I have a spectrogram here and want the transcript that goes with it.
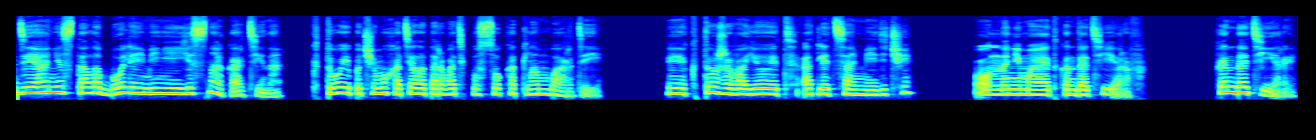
Диане стала более-менее ясна картина. Кто и почему хотел оторвать кусок от Ломбардии. И кто же воюет от лица Медичи? Он нанимает кондотьеров. Кондотьеры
